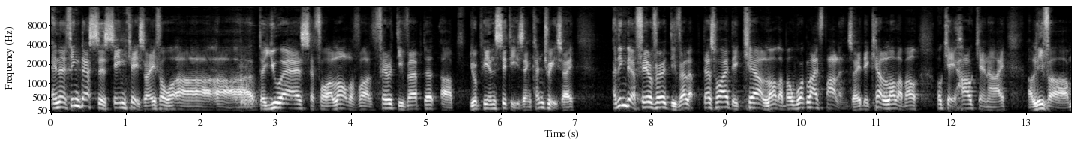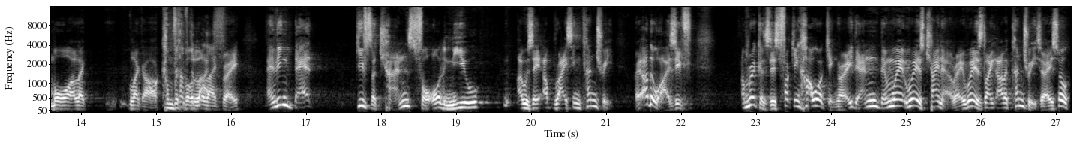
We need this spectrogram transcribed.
and I think that's the same case, right? For uh, uh, the US, for a lot of uh, very developed uh, European cities and countries, right? I think they're very, very developed. That's why they care a lot about work-life balance, right? They care a lot about, okay, how can I uh, live a more like, like a comfortable, comfortable life, life, right? I think that gives a chance for all the new, I would say, uprising country, right? Otherwise, if Americans is fucking hardworking, right? And then where, where is China, right? Where is like other countries, right? So,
